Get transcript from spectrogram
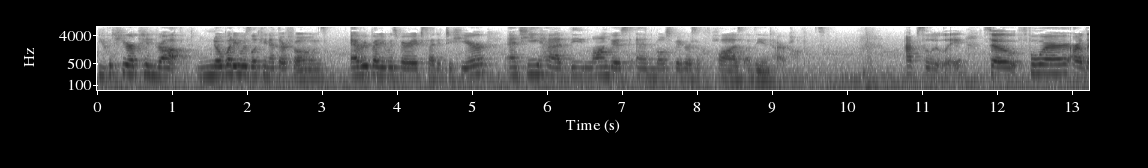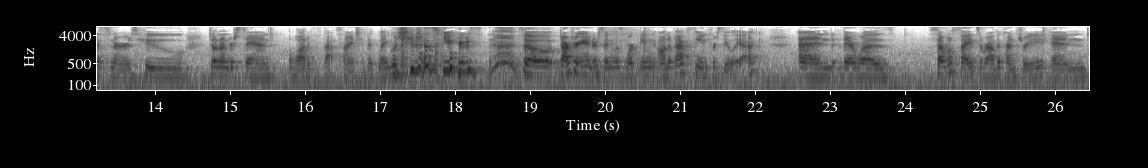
you could hear a pin drop. Nobody was looking at their phones. Everybody was very excited to hear, and he had the longest and most vigorous applause of the entire conference. Absolutely. So, for our listeners who don't understand a lot of that scientific language you just used, so Dr. Anderson was working on a vaccine for celiac, and there was several sites around the country and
